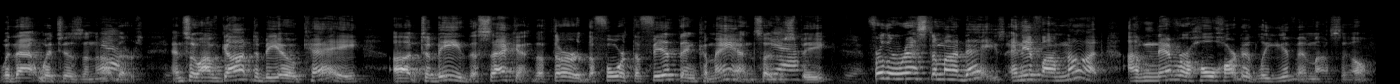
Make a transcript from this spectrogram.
with that which is another's. And so I've got to be okay uh, to be the second, the third, the fourth, the fifth in command, so Yeah. to speak. for the rest of my days. And if I'm not, I've never wholeheartedly given myself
